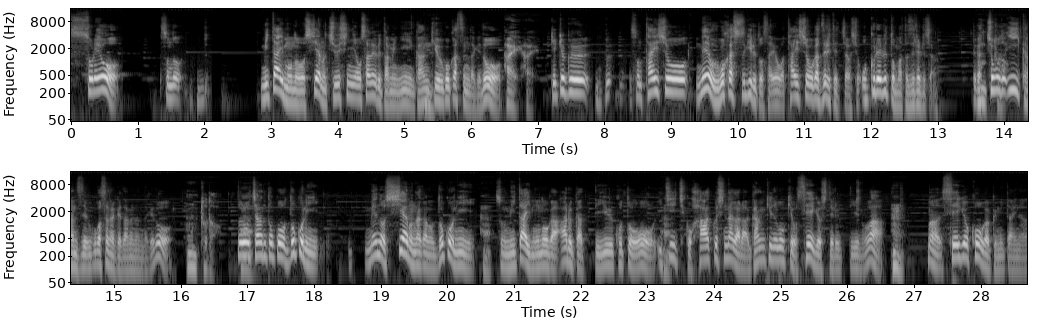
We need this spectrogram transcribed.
それをそのぶ見たいものを視野の中心に収めるために眼球を動かすんだけど、はいはい。結局ぶその対象目を動かしすぎるとさ要は対象がずれてっちゃうし遅れるとまたずれるじゃんだからちょうどいい感じで動かさなきゃダメなんだけど本当だ。それをちゃんとこうどこに目の視野の中のどこにうんその見たいものがあるかっていうことをいちいちこう把握しながら眼球の動きを制御してるっていうのは、うんまあ制御工学みたいな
